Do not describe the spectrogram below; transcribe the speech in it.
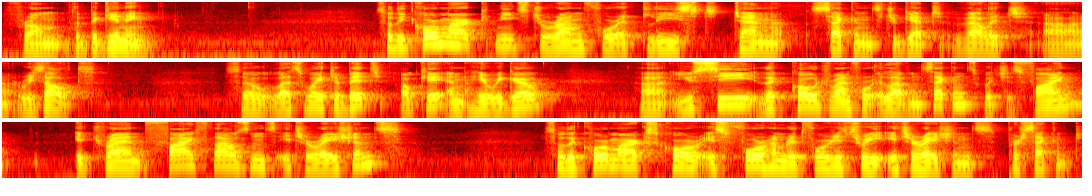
from the beginning. So the CoreMark needs to run for at least 10 seconds to get valid uh, result. So let's wait a bit. Okay, and here we go. Uh, you see the code ran for 11 seconds, which is fine. It ran 5000 iterations so the CoreMark score is 443 iterations per second.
